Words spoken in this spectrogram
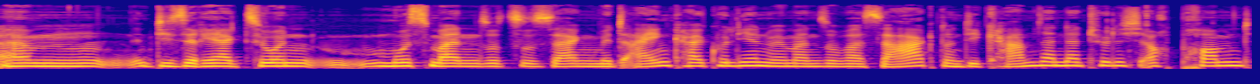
Ähm, diese Reaktion muss man sozusagen mit einkalkulieren, wenn man sowas sagt. Und die kam dann natürlich auch prompt.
